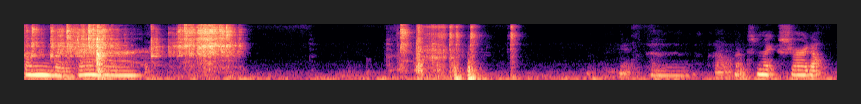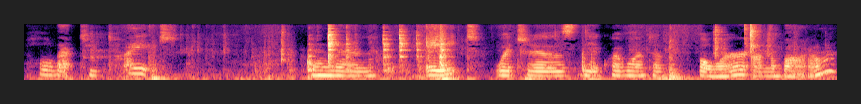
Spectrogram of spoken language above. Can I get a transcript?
Under there. I want to make sure I don't pull that too tight. And then eight, which is the equivalent of four on the bottom.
